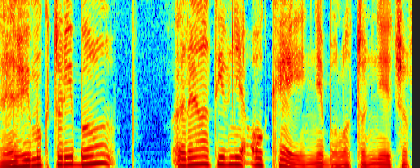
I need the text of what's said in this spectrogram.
režimu, ktorý bol relatívne OK. Nebolo to niečo,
